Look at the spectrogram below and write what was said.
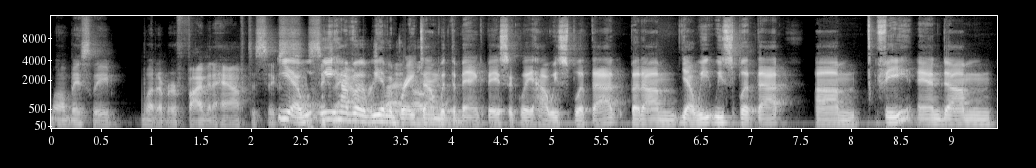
well, basically whatever five and a half to six. Yeah, we, six we have a we have a breakdown with the bank basically how we split that. But um, yeah, we we split that um fee and um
